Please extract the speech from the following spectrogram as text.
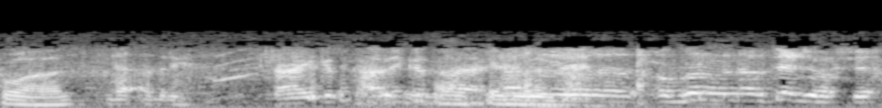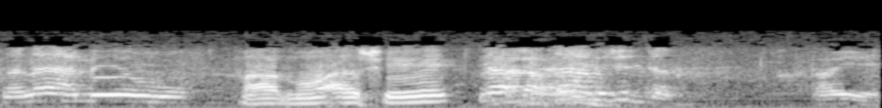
شو هذا؟ لا أدري. يعني أظن أنها بتعجبك شيخنا ناعمة و... ما مو أسي؟ لا ناعمة جدا. طيب.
